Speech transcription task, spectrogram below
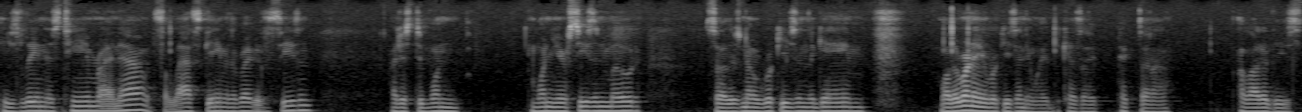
He's leading his team right now. It's the last game of the regular season. I just did one one year season mode, so there's no rookies in the game. Well, there weren't any rookies anyway because I picked uh, a lot of these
